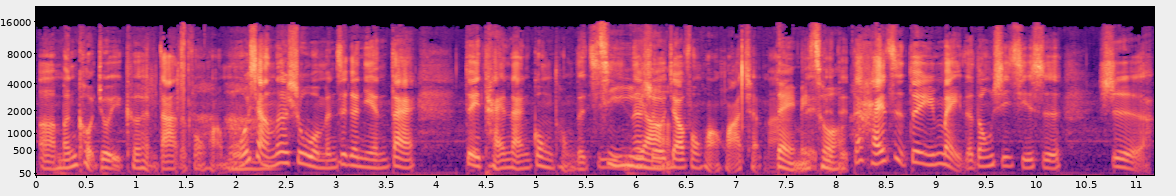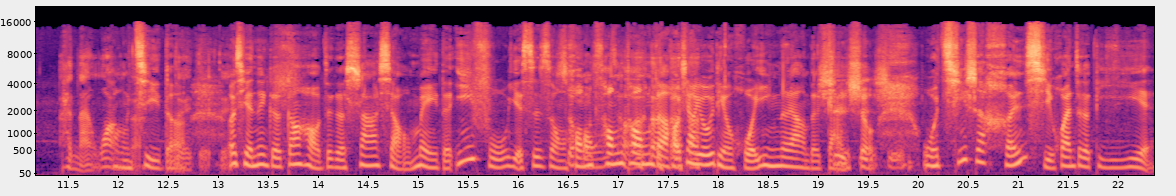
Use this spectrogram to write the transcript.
呃门口就有一棵很大的凤凰木，我想那是我们这个年代对台南共同的记忆，那时候叫凤凰花城嘛，对，没错。但孩子对于美的东西其实是。很难忘，忘记的，对对对，而且那个刚好这个沙小妹的衣服也是这种红彤彤的，好像有一点回应那样的感受。是。是是，我其实很喜欢这个第一页，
